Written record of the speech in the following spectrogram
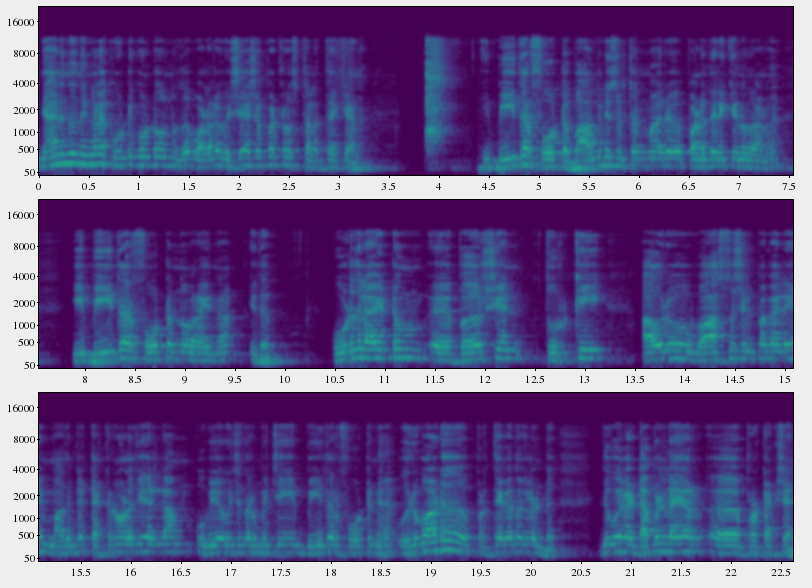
ഞാനിന്ന് നിങ്ങളെ കൂട്ടിക്കൊണ്ടുപോകുന്നത് വളരെ വിശേഷപ്പെട്ട ഒരു സ്ഥലത്തേക്കാണ്. ഈ ബീദർ ഫോർട്ട് ബാമിനി സുൽത്താൻമാർ പണിതിരിക്കുന്നതാണ് ഈ ബീദർ ഫോർട്ട് എന്ന് പറയുന്ന ഇത്. കൂടുതലായിട്ടും പേർഷ്യൻ തുർക്കി ആ ഒരു വാസ്തുശില്പകലയും അതിന്റെ ടെക്നോളജി എല്ലാം ഉപയോഗിച്ച് നിർമ്മിച്ച ഈ ബീദർ ഫോർട്ടിന് ഒരുപാട് പ്രത്യേകതകളുണ്ട്. ഇതുപോലെ ഡബിൾ ലെയർ പ്രൊട്ടക്ഷൻ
